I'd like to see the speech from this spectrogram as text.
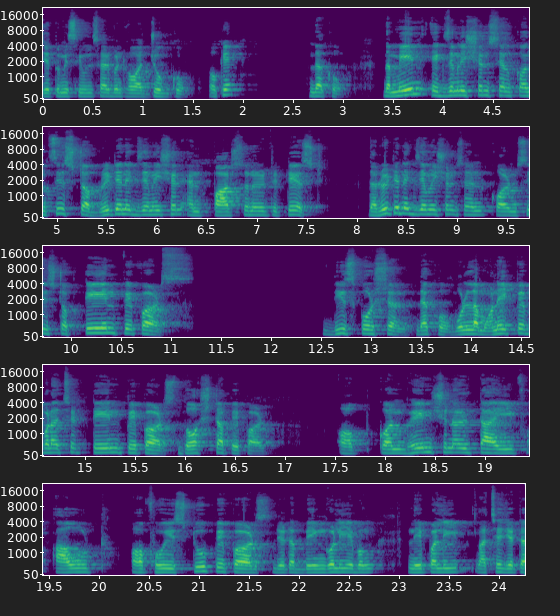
যে তুমি সিভিল সার্ভেন্ট হওয়ার যোগ্য ওকে দেখো The main examination shall consist of written examination and personality test. The written examination shall consist of 10 papers. This portion, দেখো বললাম অনেক পেপার আছে টেন পেপার্স দশটা paper of conventional type out of which two papers যেটা বেঙ্গলি এবং নেপালি আছে যেটা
